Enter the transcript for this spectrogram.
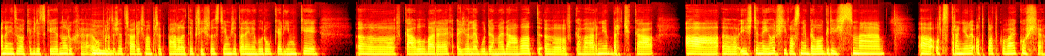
a není to taky vždycky jednoduché, jo, hmm. protože třeba když jsme před pár lety přišli s tím, že tady nebudou kelímky v kávovarech a že nebudeme dávat eh, v kavárně brčka. A eh, ještě nejhorší vlastně bylo, když jsme eh, odstranili odpadkové koše.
